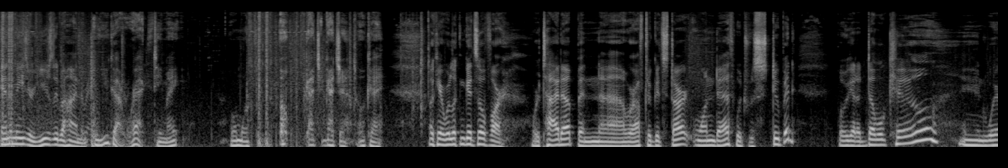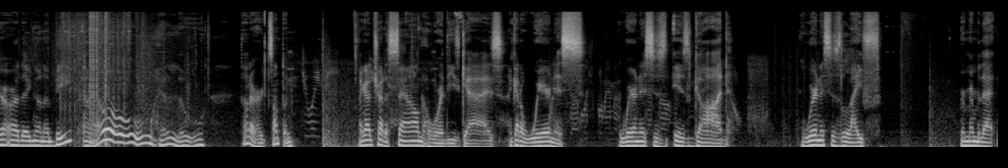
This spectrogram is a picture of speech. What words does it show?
enemies are usually behind them. Oh, you got wrecked, teammate. One more. Oh, gotcha, gotcha. Okay. Okay, we're looking good so far. We're tied up and uh, we're off to a good start. One death, which was stupid. But we got a double kill. And where are they going to be? Oh, hello. Thought I heard something. I got to try to sound whore these guys. I got awareness. Awareness is, is God. Awareness is life. Remember that.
